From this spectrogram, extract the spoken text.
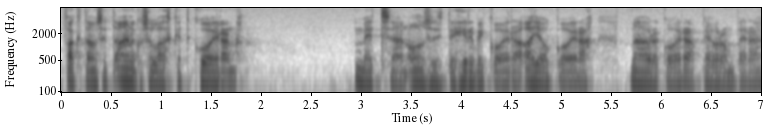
fakta on se, että aina kun sä lasket koiran metsään, on se sitten hirvikoira, ajokoira, mäyräkoira, peuranperä,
